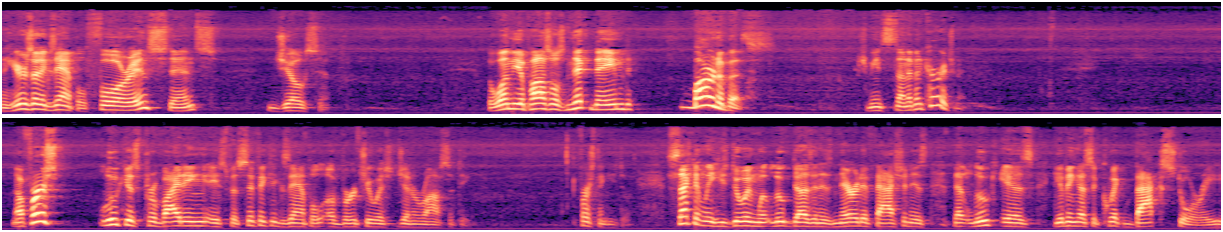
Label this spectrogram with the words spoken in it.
And here's an example. For instance, Joseph the one the apostles nicknamed Barnabas, which means son of encouragement. Now, first, Luke is providing a specific example of virtuous generosity. First thing he's doing. Secondly, he's doing what Luke does in his narrative fashion is that Luke is giving us a quick backstory.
